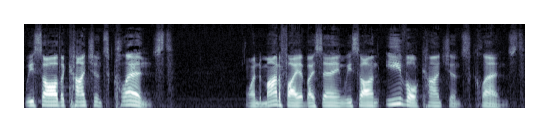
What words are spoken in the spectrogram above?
we saw the conscience cleansed. I wanted to modify it by saying we saw an evil conscience cleansed.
